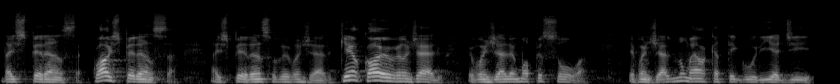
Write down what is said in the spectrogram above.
Da esperança. Qual esperança? A esperança do Evangelho. Quem, é, qual é o Evangelho? O Evangelho é uma pessoa. Evangelho não é uma categoria de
